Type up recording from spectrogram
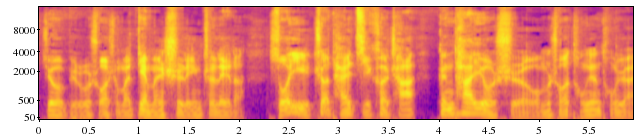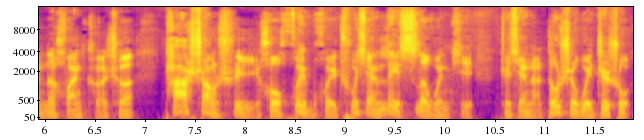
就比如说什么电门失灵之类的，所以这台极客叉跟它又是我们说同根同源的换壳车，它上市以后会不会出现类似的问题？这些呢都是未知数。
